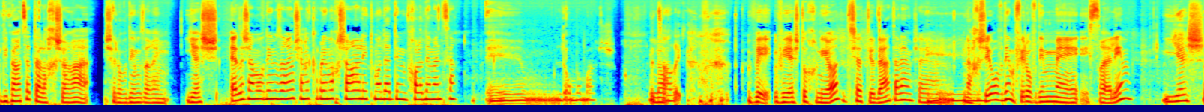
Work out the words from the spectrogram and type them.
דיברת קצת על הכשרה של עובדים זרים. יש איזה שהם עובדים זרים שמקבלים הכשרה להתמודד עם חולי דמנציה? לא ממש, לצערי. ויש תוכניות שאת יודעת עליהן, להכשיר עובדים, אפילו עובדים ישראלים? יש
